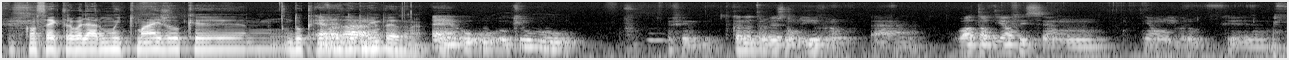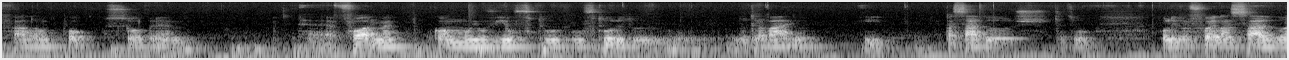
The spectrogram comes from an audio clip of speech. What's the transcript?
consegue trabalhar muito mais do que, do que, é na, do que na empresa, não é? É, o, o, que o. Enfim, tocando outra vez no livro, o Out of the Office é um, é um livro que fala um pouco sobre a, a forma como eu vi o futuro, o futuro do, do trabalho e passados. Portanto, o livro foi lançado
